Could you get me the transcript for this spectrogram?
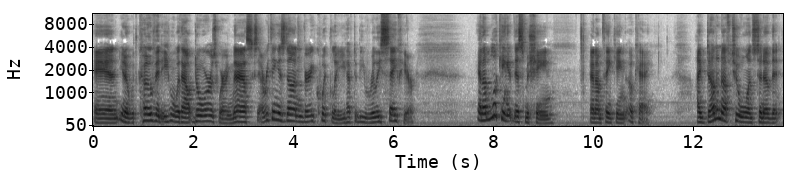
And, you know, with COVID, even with outdoors, wearing masks, everything is done very quickly. You have to be really safe here. And I'm looking at this machine and I'm thinking, okay, I've done enough 201s to know that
